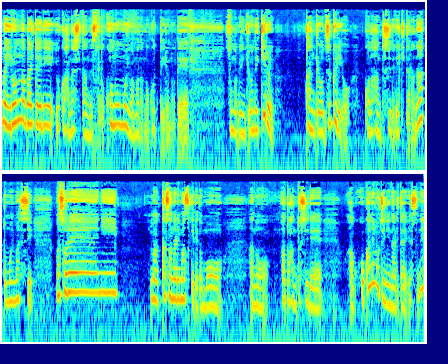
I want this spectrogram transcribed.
まあ、いろんな媒体でよく話してたんですけど、この思いはまだ残っているので、その勉強できる環境づくりをこの半年でできたらなと思いますし、まあ、それに、まあ、重なりますけれども、あの、あと半年で、お金持ちになりたいですね。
